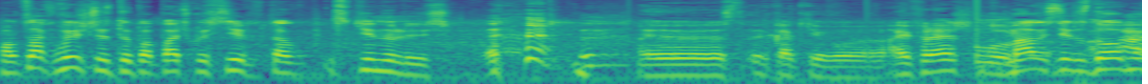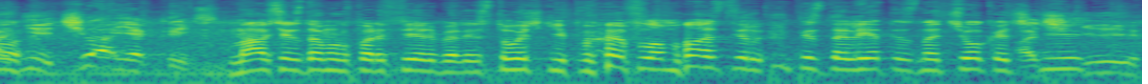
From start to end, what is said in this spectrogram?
Вот так вышли, тупо пачку сив там скинулись. Э, с- как его, айфреш. Максик с А, дому. ні, чай якийсь. Максик с дому в портфель, бля, листочки, фломастер, пистолеты, значок, очки. Очки.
